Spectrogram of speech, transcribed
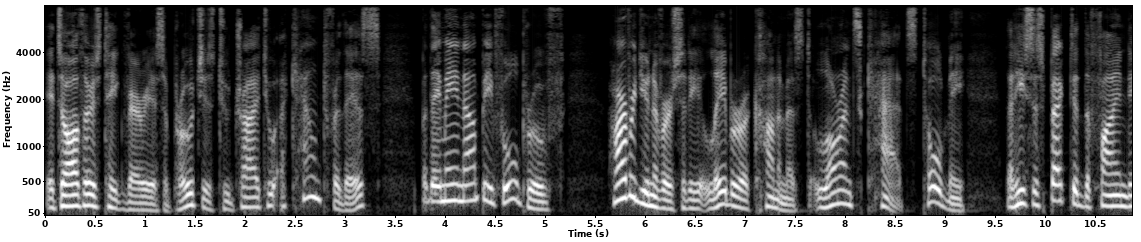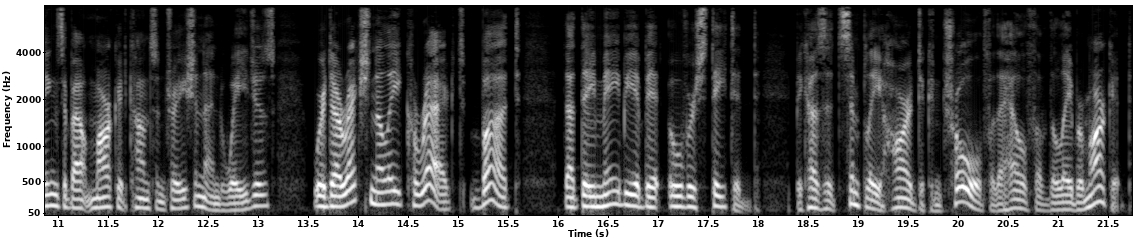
Its authors take various approaches to try to account for this but they may not be foolproof. Harvard University labor economist Lawrence Katz told me that he suspected the findings about market concentration and wages were directionally correct, but that they may be a bit overstated because it's simply hard to control for the health of the labor market.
